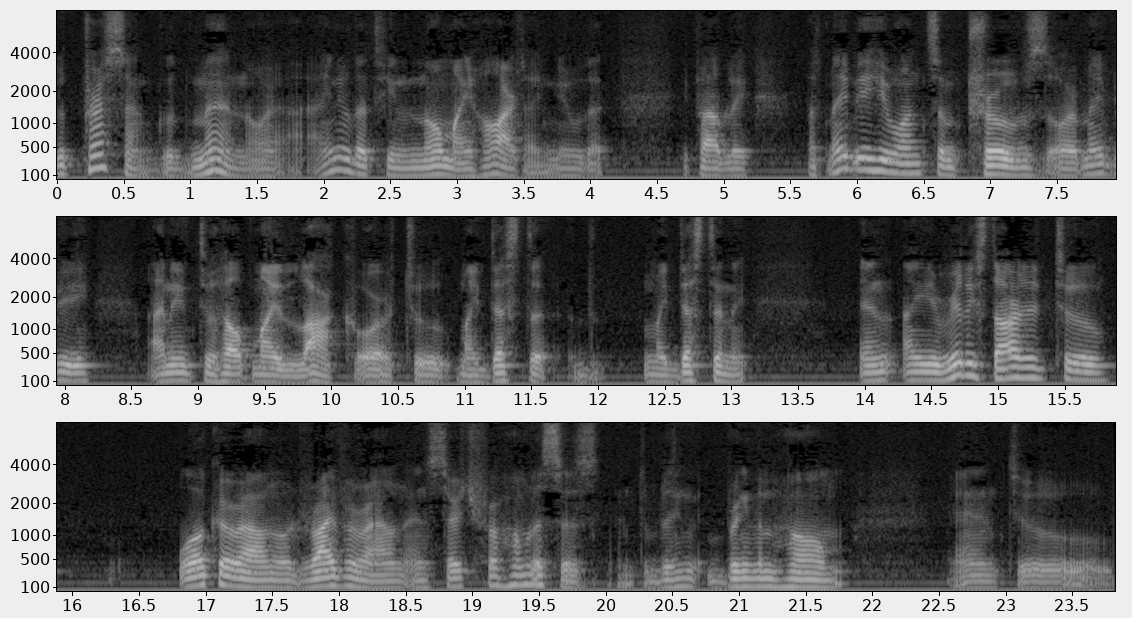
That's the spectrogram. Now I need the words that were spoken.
good person, good man, or I knew that he know my heart. I knew that he probably, but maybe he wants some proofs, or maybe I need to help my luck or to my desti- my destiny. And I really started to walk around or drive around and search for homelesses and to bring bring them home and to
